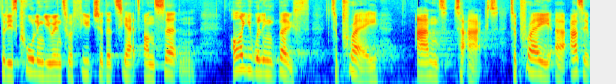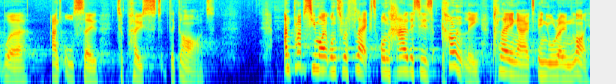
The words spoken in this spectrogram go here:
that is calling you into a future that's yet uncertain. Are you willing both to pray and to act? To pray, uh, as it were, and also to post the guard. And perhaps you might want to reflect on how this is currently playing out in your own life.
